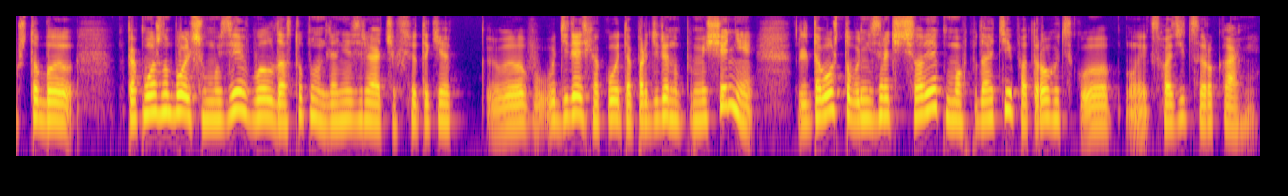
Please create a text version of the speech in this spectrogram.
чтобы как можно больше музеев было доступно для незрячих. Все-таки э, выделять какое-то определенное помещение для того, чтобы незрячий человек мог подойти и потрогать э, экспозиции руками.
